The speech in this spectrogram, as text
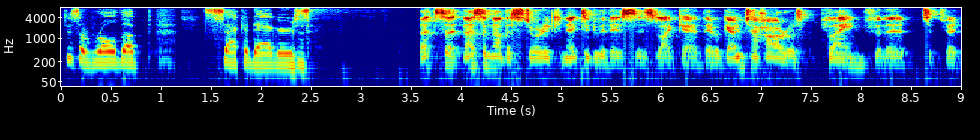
just a rolled up sack of daggers. That's a, that's another story connected with this. Is like uh, they were going to hire a plane for the to, for I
